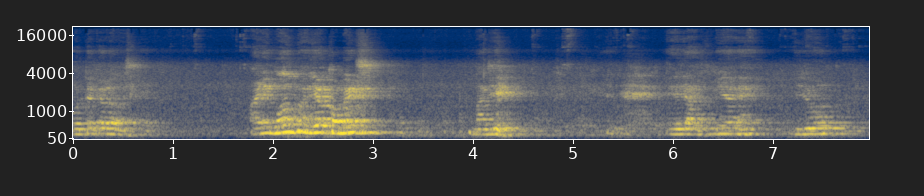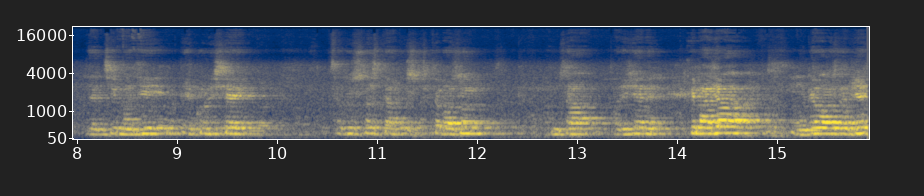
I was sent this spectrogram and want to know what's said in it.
मोठं करा आणि मग माझ्या कमेंट्स माझे हे आत्मीय आहे जो ज्यांची माझी एकोणीसशे सदुसष्ट अडुसष्टपासून आमचा परिचय आहे की माझ्या मोठ्या भावासारखे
